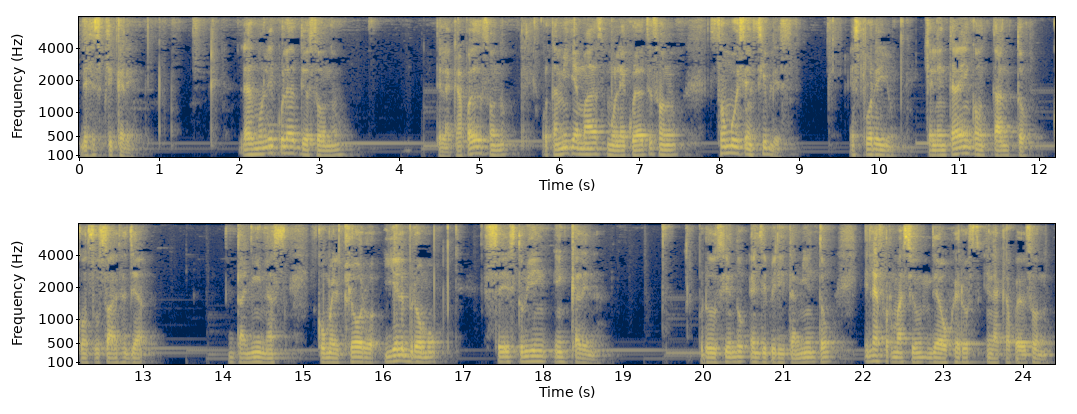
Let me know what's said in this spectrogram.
Les explicaré. Las moléculas de ozono, de la capa de ozono, o también llamadas moléculas de ozono, son muy sensibles. Es por ello que al entrar en contacto con sustancias ya dañinas como el cloro y el bromo, se destruyen en cadena, produciendo el debilitamiento y la formación de agujeros en la capa de ozono,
